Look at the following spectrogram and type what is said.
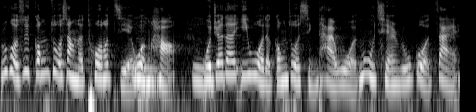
如果是工作上的脱节问号，嗯嗯、我觉得以我的工作形态，我目前如果再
